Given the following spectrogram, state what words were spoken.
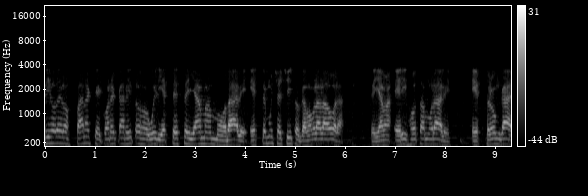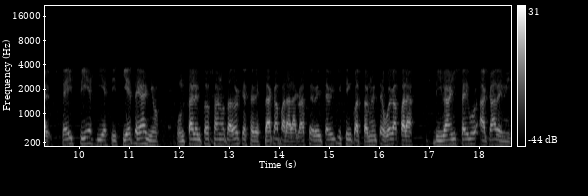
hijos de los panas que corre carritos o Willy. Este se llama Morales. Este muchachito que vamos a hablar ahora se llama Eric J. Morales. Strong Guy, 6 pies, 17 años. Un talentoso anotador que se destaca para la clase 2025. Actualmente juega para Divine Saber Academy.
